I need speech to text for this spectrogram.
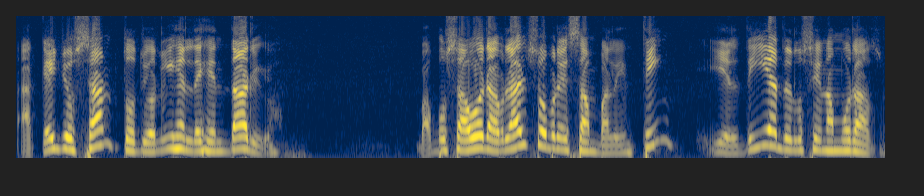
aquellos santos de origen legendario. Vamos ahora a hablar sobre San Valentín y el Día de los Enamorados.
